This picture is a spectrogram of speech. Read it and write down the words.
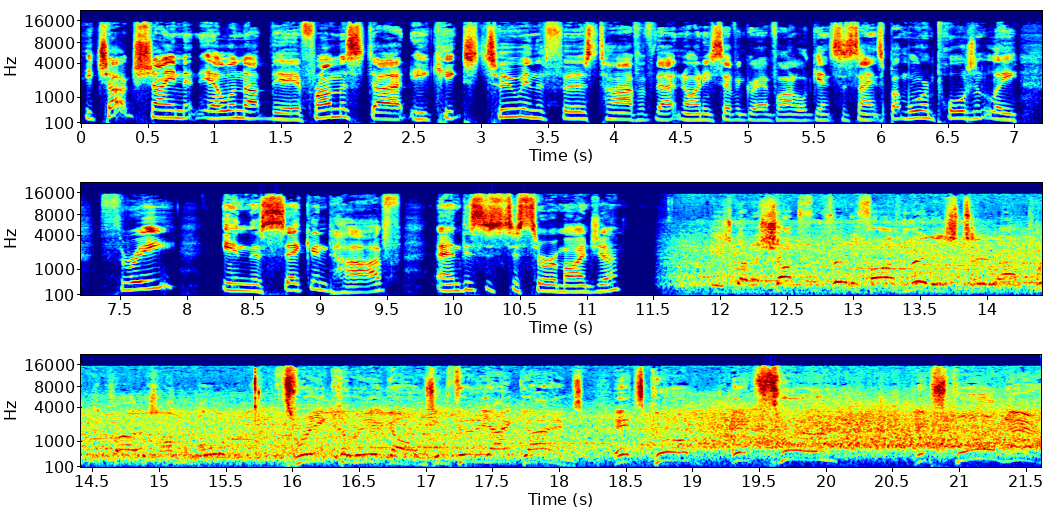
he chucked Shane Ellen up there from the start. He kicked two in the first half of that 97 grand final against the Saints, but more importantly, three in the second half. And this is just to remind you He's got a shot from 35 metres to uh, put the Crows on. Three career goals in 38 games. It's good. It's through. It's four now.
